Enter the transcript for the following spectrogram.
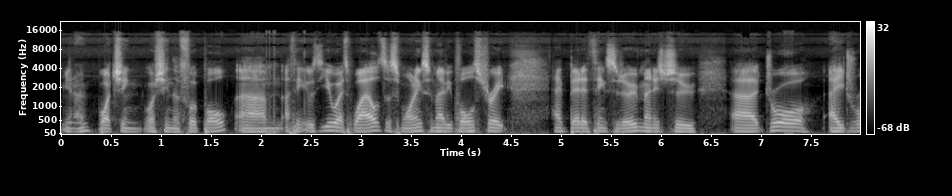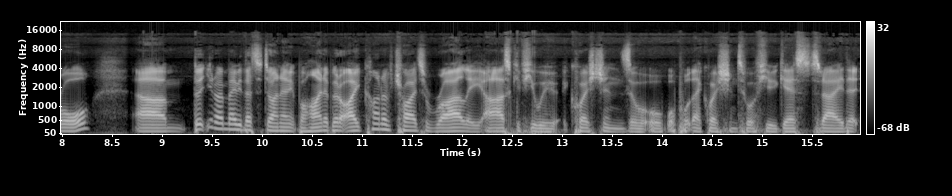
you know watching watching the football. Um, I think it was US Wales this morning, so maybe Wall Street had better things to do. Managed to uh, draw a draw. Um, but you know, maybe that's the dynamic behind it. But I kind of tried to wryly ask a few questions, or, or, or, put that question to a few guests today. That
